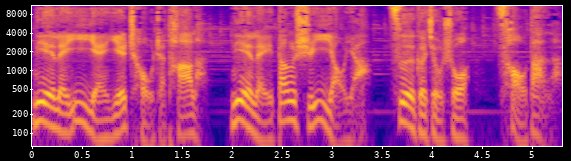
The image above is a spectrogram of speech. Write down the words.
聂磊一眼也瞅着他了。聂磊当时一咬牙，自个就说：“操蛋了！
